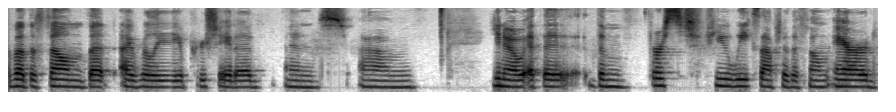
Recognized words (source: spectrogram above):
about the film that I really appreciated. And, um, you know, at the, the first few weeks after the film aired,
